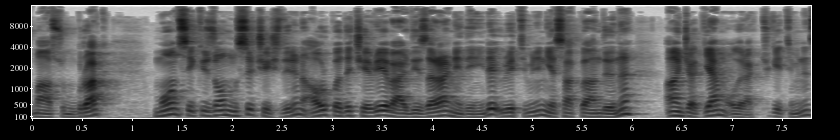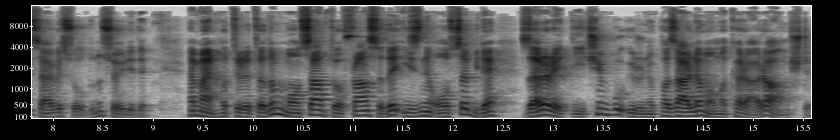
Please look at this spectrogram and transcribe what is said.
Masum Burak, MON 810 mısır çeşidinin Avrupa'da çevreye verdiği zarar nedeniyle üretiminin yasaklandığını ancak yem olarak tüketiminin serbest olduğunu söyledi. Hemen hatırlatalım Monsanto Fransa'da izni olsa bile zarar ettiği için bu ürünü pazarlamama kararı almıştı.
